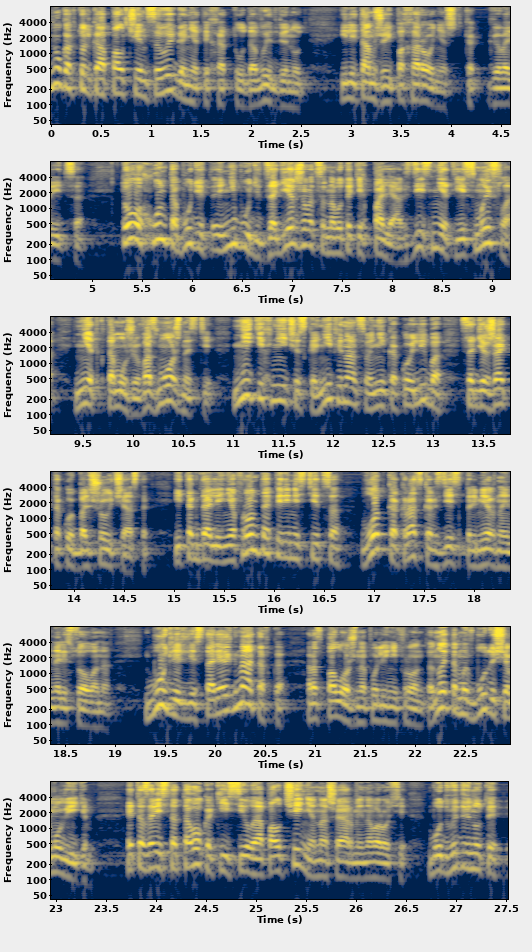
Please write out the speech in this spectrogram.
Ну, как только ополченцы выгонят их оттуда, выдвинут, или там же и похоронишь, как говорится, то хунта будет, э, не будет задерживаться на вот этих полях. Здесь нет ей смысла, нет к тому же возможности ни технической, ни финансовой, ни какой-либо содержать такой большой участок. И тогда линия фронта переместится вот как раз как здесь примерно и нарисовано. Будет ли Старая Игнатовка расположена по линии фронта, но это мы в будущем увидим. Это зависит от того, какие силы ополчения нашей армии Новороссии будут выдвинуты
